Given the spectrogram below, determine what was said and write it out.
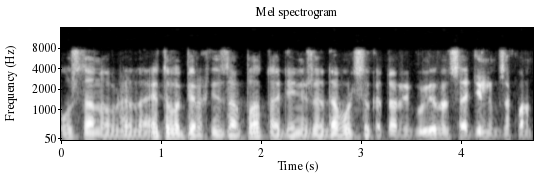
установлено. Это, во-первых, не зарплата, а денежное довольство, которое регулируется отдельным законом.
